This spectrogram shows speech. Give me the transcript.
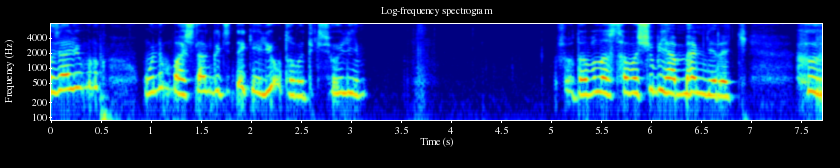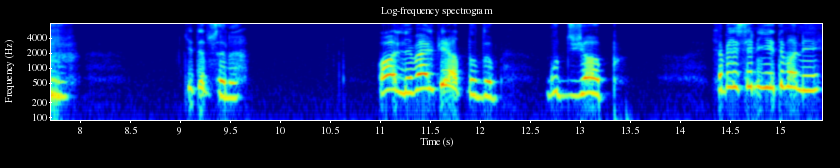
Özel yumruk onun başlangıcında geliyor otomatik söyleyeyim. Şu double'la savaşı bir yenmem gerek. Hır. Gidip seni. Aa level 1 atladım. Good job. Ya ben seni yedim hani.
